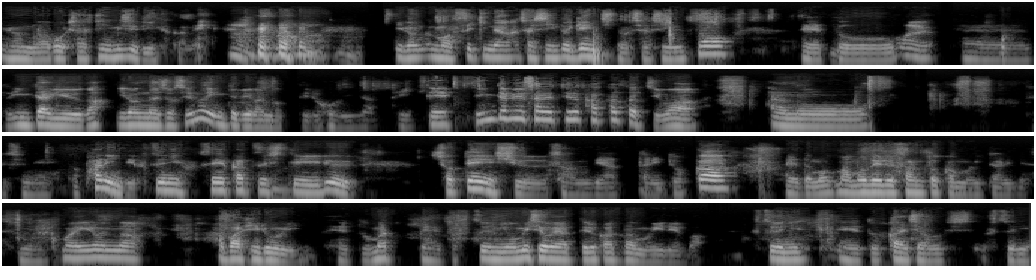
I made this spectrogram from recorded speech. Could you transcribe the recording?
いろんなこう写真見せていいですかね。いろんな、まあ、素敵な写真と、現地の写真と、えっ、と、まあえーと、インタビューが、いろんな女性のインタビューが載っている本になっていて、インタビューされている方たちは、あのですね、パリで普通に生活している書店主さんであったりとか、えーとまあ、モデルさんとかもいたりですね、まあ、いろんな幅広い、えーとまあえーと普通にお店をやってる方もいれば、普普通に、えー、と会社を普通に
